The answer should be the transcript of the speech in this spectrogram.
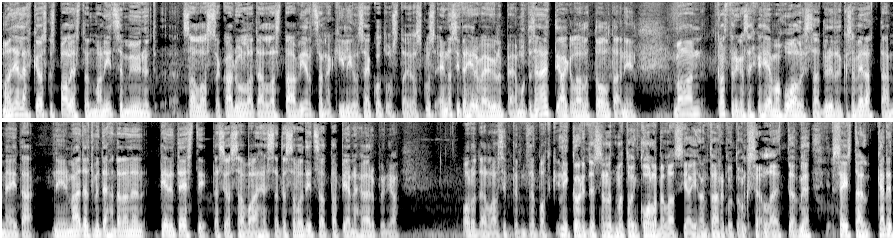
Mä oon siellä ehkä joskus paljastanut, mä oon itse myynyt Salossa kadulla tällaista virtsan ja kiljun sekoitusta joskus. En ole siitä hirveän ylpeä, mutta se näytti aika lailla tolta. Niin me ollaan Kasperin kanssa ehkä hieman huolissaan, että yritätkö sä vedättää meitä. Niin mä ajattelin, että me tehdään tällainen pieni testi tässä jossain vaiheessa, että jos sä voit itse ottaa pienen hörpyn ja odotellaan sitten, että se potkii. Mikko yritti sanoa, että mä toin kolme lasia ihan tarkoituksella, että me seistään kädet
